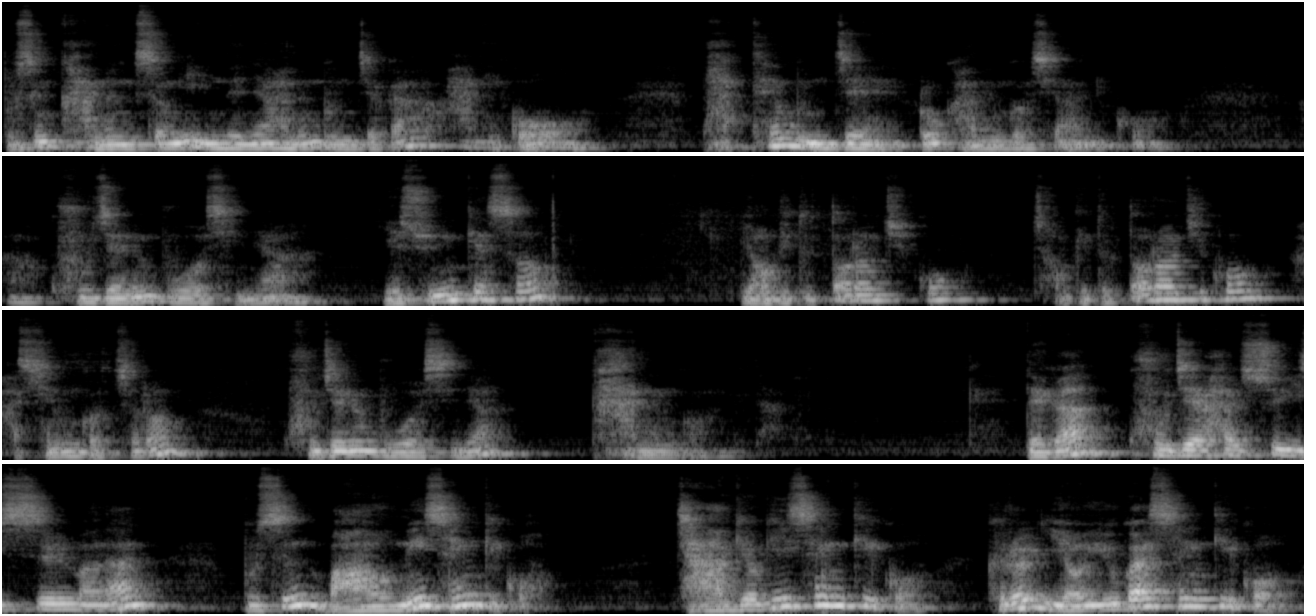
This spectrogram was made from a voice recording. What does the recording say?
무슨 가능성이 있느냐 하는 문제가 아니고 밭의 문제로 가는 것이 아니고 아, 구제는 무엇이냐 예수님께서 여기도 떨어지고 저기도 떨어지고 하시는 것처럼 구제는 무엇이냐 가는 겁니다. 내가 구제할 수 있을 만한 무슨 마음이 생기고 자격이 생기고 그럴 여유가 생기고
